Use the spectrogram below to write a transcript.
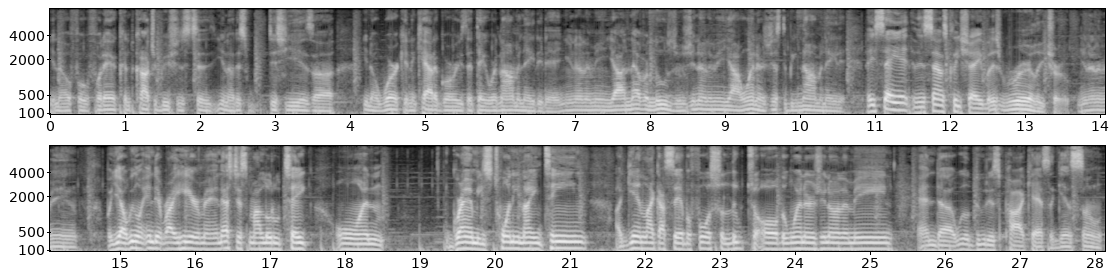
you know, for, for their con- contributions to, you know, this this year's uh, you know, work in the categories that they were nominated in. You know what I mean? Y'all never losers. You know what I mean? Y'all winners just to be nominated. They say it and it sounds cliche, but it's really true. You know what I mean? But yeah, we're gonna end it right here, man. That's just my little take on Grammys 2019. Again, like I said before, salute to all the winners, you know what I mean? And uh, we'll do this podcast again soon.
